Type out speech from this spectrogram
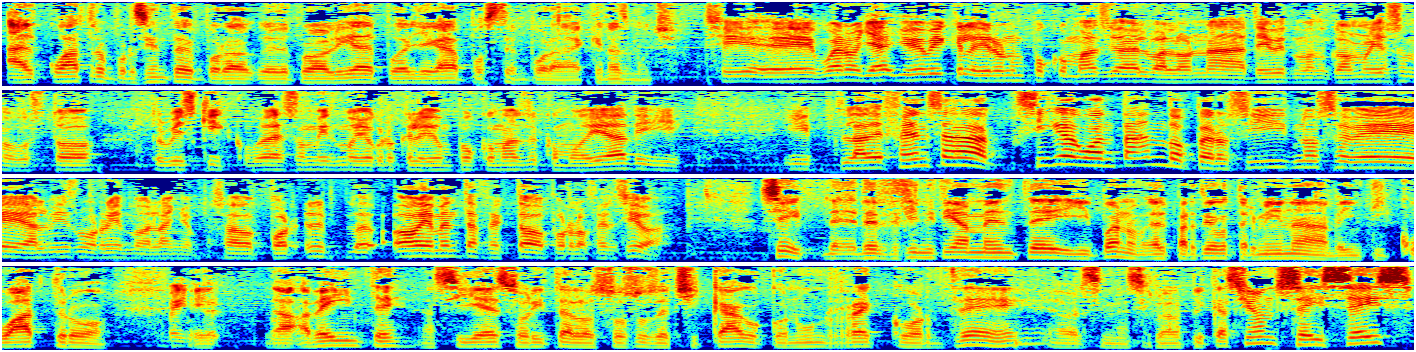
al 4% de, de probabilidad de poder llegar a postemporada, que no es mucho. Sí, eh, bueno, ya yo vi que le dieron un poco más ya el balón a David Montgomery, eso me gustó. Trubisky, eso mismo yo creo que le dio un poco más de comodidad y, y la defensa sigue aguantando, pero sí no se ve al mismo ritmo del año pasado, por, eh, obviamente afectado por la ofensiva. Sí, de- de- definitivamente. Y bueno, el partido termina 24 20. eh, a 20. Así es, ahorita los Osos de Chicago con un récord de, a ver si me sirve la aplicación, 6-6.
